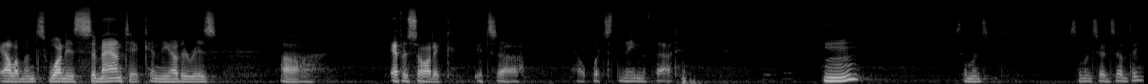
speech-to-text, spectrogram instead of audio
elements. One is semantic, and the other is uh, episodic. It's, uh, oh, what's the name of that? Hmm? Someone, someone said something?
